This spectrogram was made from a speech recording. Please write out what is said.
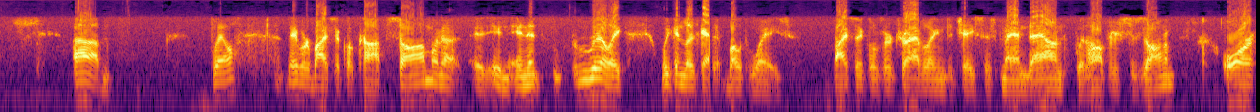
um, well, they were bicycle cops, so I'm gonna, and, and it really, we can look at it both ways. Bicycles are traveling to chase this man down with officers on them, or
